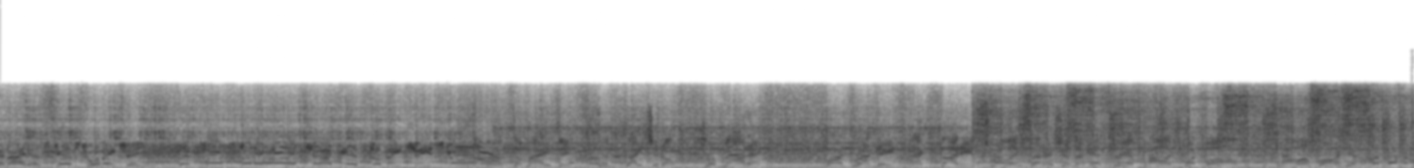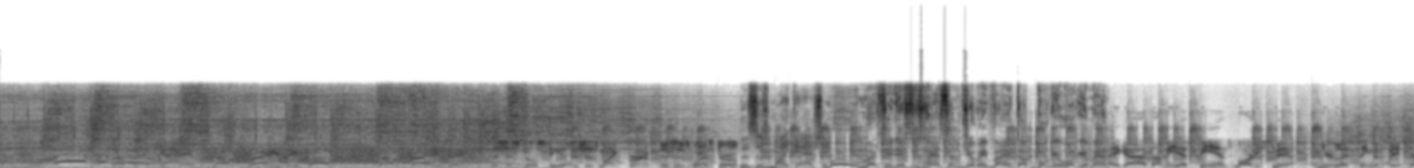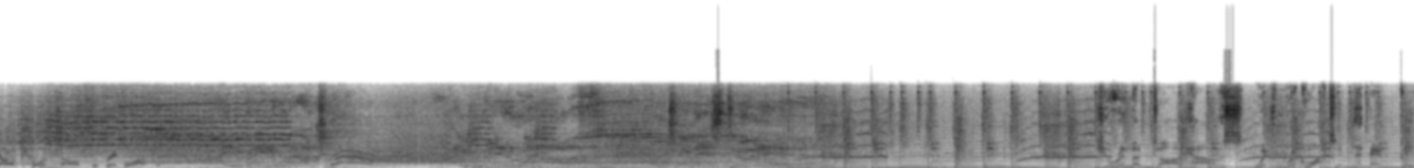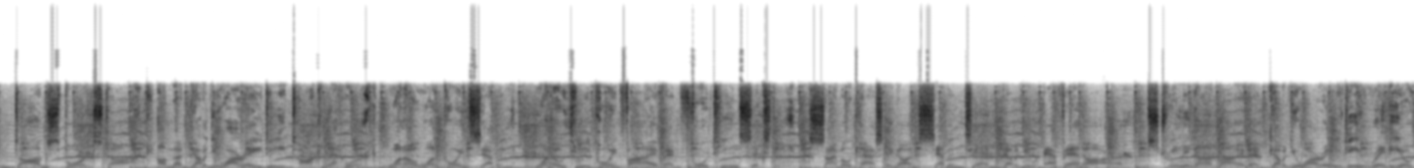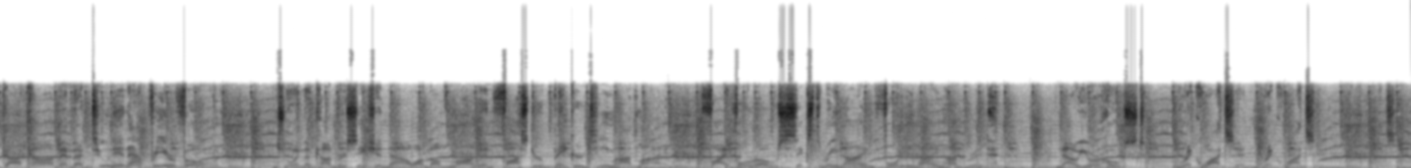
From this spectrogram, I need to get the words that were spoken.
Unitas gives to Ameche. The Colts are the world champions. Ameche scores. Amazing, sensational, dramatic, heartrending, exciting, thrilling finish in the history of college football. California has won the big game. Go crazy, folks. Go crazy. This is Phil Steele. This is Mike Burnham. This is Wes Durham. This is Mike Ashley. Woo, mercy, this is handsome Jimmy Van, the boogie woogie man. Hey guys, I'm ESPN's Marty Smith, and you're listening to Big Dog Sports Talk with Rick Watson. Are you ready to rock? Are you ready to roll? The doghouse with Rick Watson and Big Dog Sports Talk on the WRAD Talk Network, 101.7, 103.5, and 1460. Simulcasting on 710 WFNR. Streaming online at WRADradio.com and the TuneIn app for your phone. Join the conversation now on the Long and Foster Baker Team Hotline, 540 639 4900. Now your host, Rick Watson. Rick Watson.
